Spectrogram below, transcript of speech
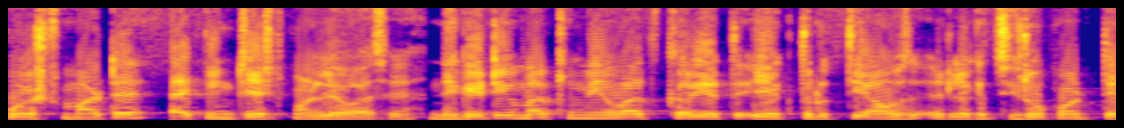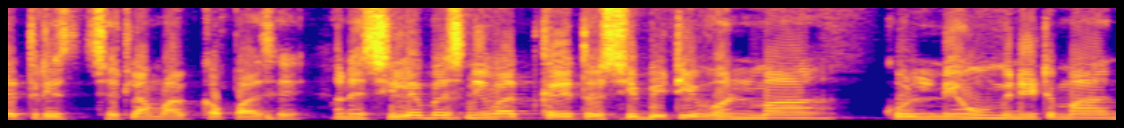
પોસ્ટ માટે ટાઈપિંગ ટેસ્ટ પણ લેવાશે. નેગેટિવ માર્કિંગની વાત કરીએ તો એક તૃતીયાંશ એટલે કે ઝીરો પોઈન્ટ તેત્રીસ જેટલા માર્ક કપાશે. અને સિલેબસની વાત કરીએ તો સીબીટી વનમાં કુલ નેવું મિનિટમાં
